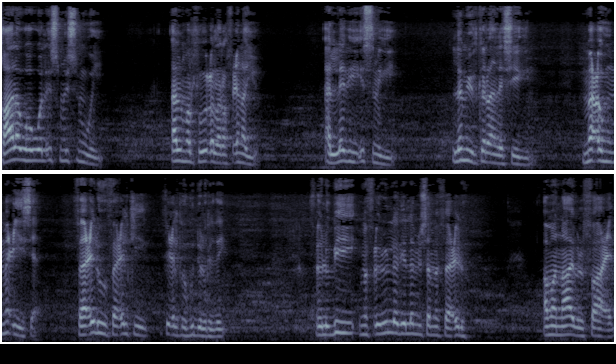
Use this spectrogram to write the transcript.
qaala wahuwa lismu ismi wey almarfuucu la rafcinayo alladii ismigii lam yudkar aan la sheegin macahu maciisa faaciluhu faacilkii ficilka ku dul riday mafcuulu ladii lam ama naa'ib alfaacil.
